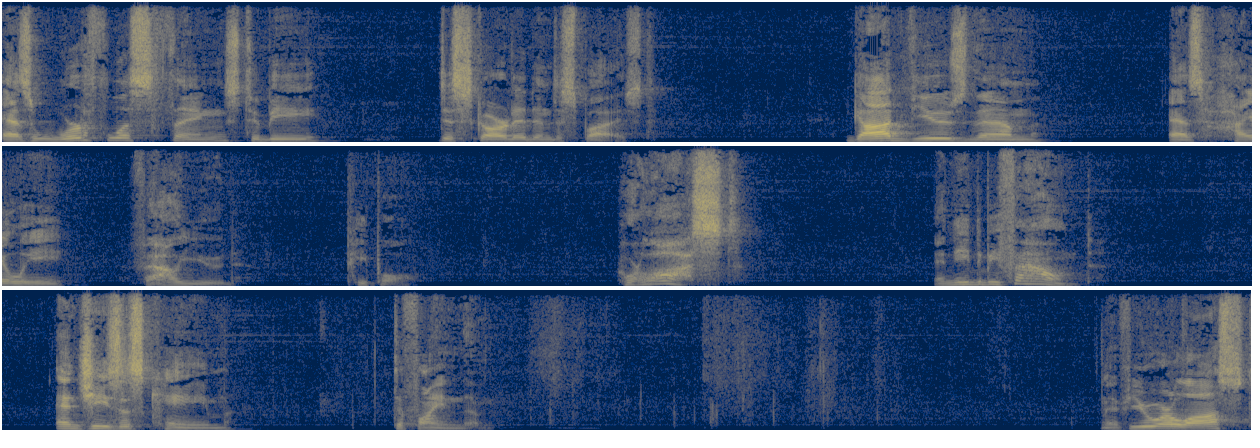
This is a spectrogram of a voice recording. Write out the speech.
as worthless things to be discarded and despised. God views them as highly valued people who are lost and need to be found. And Jesus came to find them. If you are lost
